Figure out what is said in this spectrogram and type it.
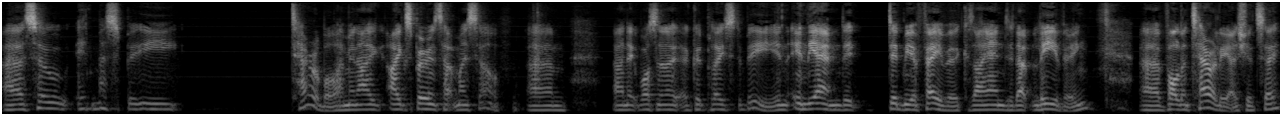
Uh, so it must be terrible. I mean, I, I experienced that myself. Um, and it wasn't a, a, good place to be. In, in the end, it did me a favor because I ended up leaving uh, voluntarily, I should say.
